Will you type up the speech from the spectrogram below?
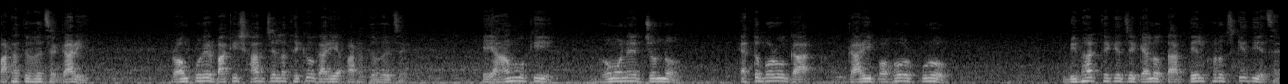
পাঠাতে হয়েছে গাড়ি। রংপুরের বাকি সাত জেলা থেকেও গাড়ি পাঠাতে হয়েছে। এই আহাম্মুখী ভ্রমণের জন্য এত বড় গাড়ি বহর পুরো বিভাগ থেকে যে গেল, তার তেল খরচ কে দিয়েছে?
